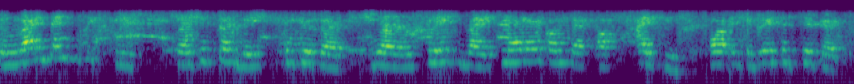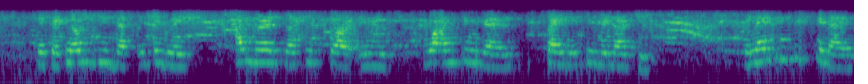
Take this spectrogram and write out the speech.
In 1960s, transistor-based computers were replaced by smaller concept of IC, or integrated circuit, a technology that integrates hundreds of transistors in one single tiny similar chip. In 1969,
